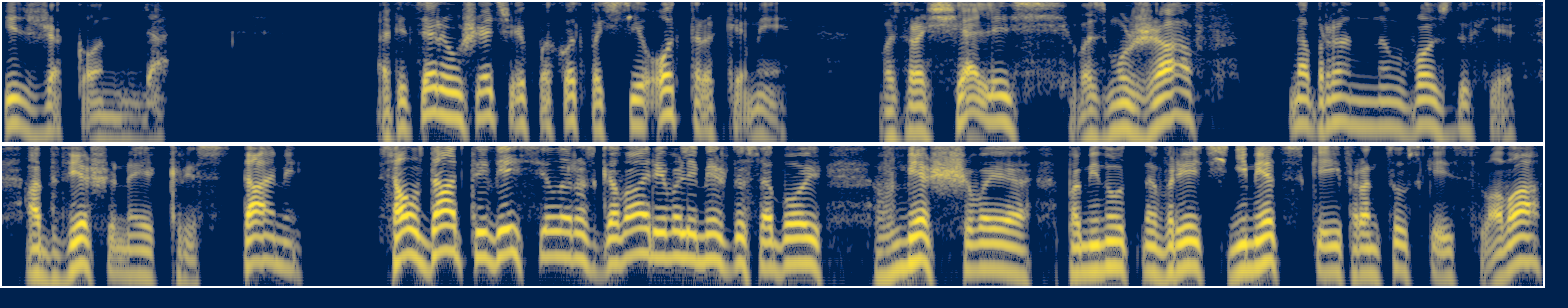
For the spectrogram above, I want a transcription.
из Жаконда. Офицеры, ушедшие в поход почти отроками, возвращались, возмужав на бранном воздухе, обвешанные крестами, Солдаты весело разговаривали между собой, вмешивая поминутно в речь немецкие и французские слова.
